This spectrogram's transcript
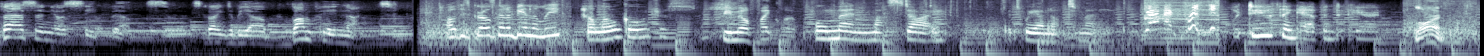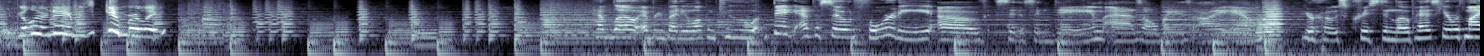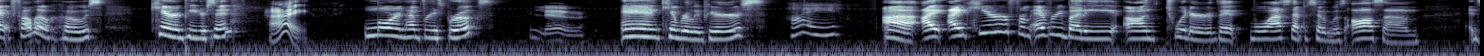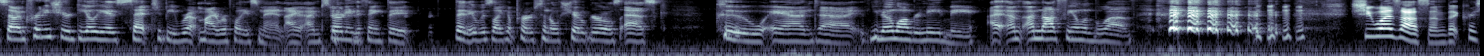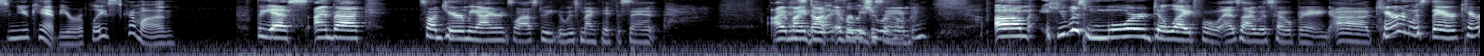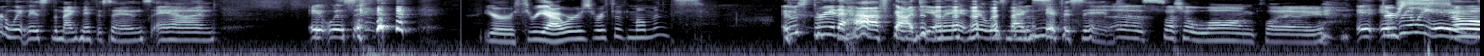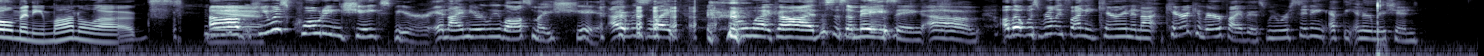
Fasten your seatbelts. It's going to be a bumpy night. All these girls gonna be in the league? Hello, gorgeous. Female Fight Club. All men must die, but we are not men. What do you think happened to Karen? Lauren. Girl, her name is Kimberly. Hello, everybody, and welcome to big episode 40 of Citizen Dame. As always, I am your host, Kristen Lopez, here with my fellow hosts, Karen Peterson, Hi. Lauren Humphries Brooks, Hello. and Kimberly Pierce. Hi. Uh, I, I hear from everybody on Twitter that the last episode was awesome, and so I'm pretty sure Delia is set to be re- my replacement. I, I'm starting to think that, that it was like a personal showgirls esque coup, and uh, you no longer need me. I, I'm, I'm not feeling the love. She was awesome, but Kristen, you can't be replaced. Come on. but yes, I'm back. Saw Jeremy Irons last week. It was magnificent. I might not ever be the same. Um, he was more delightful as I was hoping. Uh, Karen was there. Karen witnessed the magnificence, and it was Your three hours worth of moments? It was three and a half. God damn it! And it was magnificent. Uh, such a long play. It, it There's really is. so many monologues. Um, he was quoting Shakespeare, and I nearly lost my shit. I was like, "Oh my god, this is amazing!" Um, although it was really funny, Karen and I, Karen can verify this. We were sitting at the intermission,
